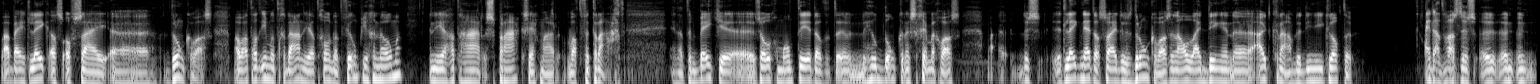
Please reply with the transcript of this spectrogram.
waarbij het leek alsof zij uh, dronken was. Maar wat had iemand gedaan? Die had gewoon dat filmpje genomen en die had haar spraak, zeg maar, wat vertraagd. En dat een beetje uh, zo gemonteerd dat het uh, heel donker en schimmig was. Maar, dus het leek net alsof zij dus dronken was en allerlei dingen uitkraamde die niet klopten. En dat was dus eh, een, een,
